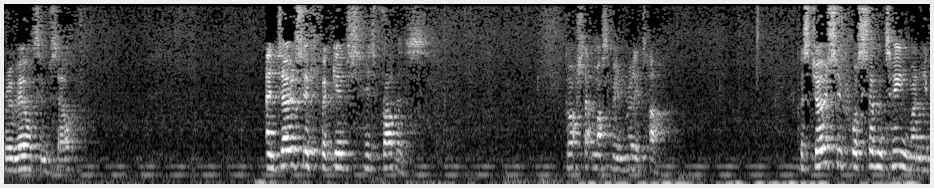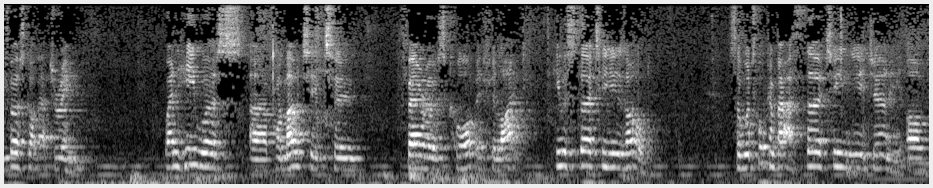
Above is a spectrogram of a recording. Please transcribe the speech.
reveals himself. And Joseph forgives his brothers. Gosh, that must have been really tough. Because Joseph was 17 when he first got that dream. When he was uh, promoted to Pharaoh's court, if you like, he was 30 years old. So we're talking about a 13 year journey of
